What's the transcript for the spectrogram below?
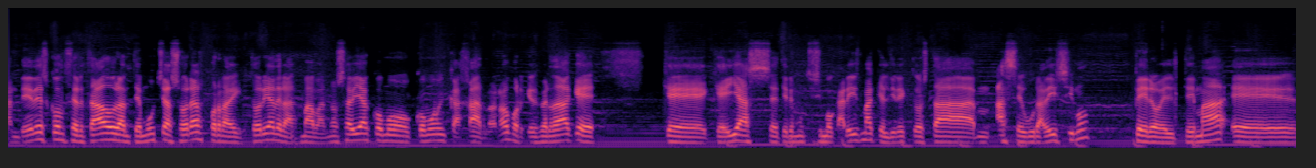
andé desconcertado durante muchas horas por la victoria de las Mamas. No sabía cómo, cómo encajarlo, ¿no? Porque es verdad que, que, que ellas eh, tienen muchísimo carisma, que el directo está mm, aseguradísimo, pero el tema eh,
